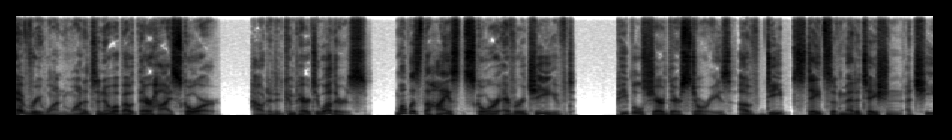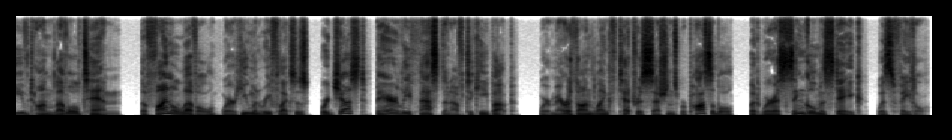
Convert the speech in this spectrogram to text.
Everyone wanted to know about their high score. How did it compare to others? What was the highest score ever achieved? People shared their stories of deep states of meditation achieved on level 10, the final level where human reflexes were just barely fast enough to keep up, where marathon length Tetris sessions were possible, but where a single mistake was fatal.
